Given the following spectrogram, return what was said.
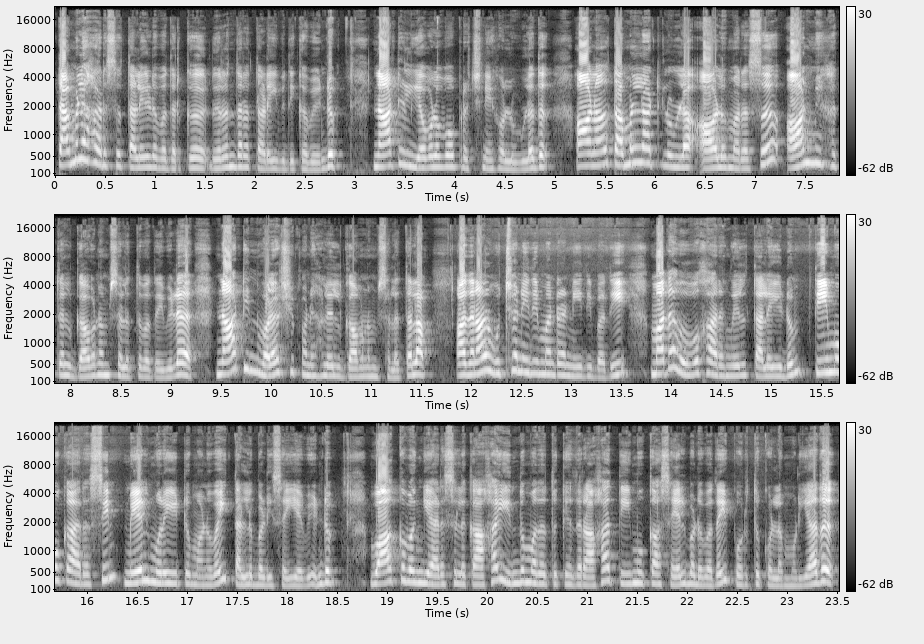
தமிழக அரசு தலையிடுவதற்கு நிரந்தர தடை விதிக்க வேண்டும். நாட்டில் எவ்வளவோ பிரச்சனைகள் உள்ளது. ஆனால் தமிழ்நாட்டில் உள்ள ஆளும் அரசு ஆன்மீகத்தில் கவனம் செலுத்துவதை விட நாட்டின் வளர்ச்சிப் பணிகளில் கவனம் செலுத்தலாம். அதனால் உச்சநீதிமன்ற நீதிபதி மத விவகாரங்களில் தலையிடும் திமுக அரசின் மேல்முறையீட்டு மனுவை தள்ளுபடி செய்ய வேண்டும். வாக்கு வங்கி அரசியலுக்காக இந்து மதத்துக்கு எதிராக திமுக செயல்படுவதை பொறுத்துக்கொள்ள முடியாது.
